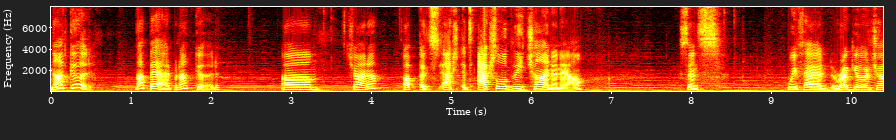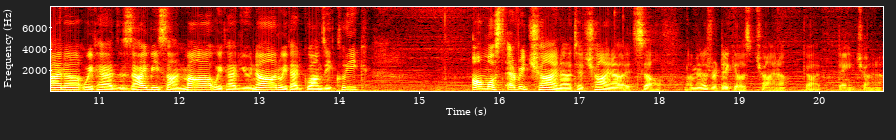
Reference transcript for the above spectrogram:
Not good. Not bad, but not good. Um, China? Oh, it's actually it's actually China now. Since we've had regular China, we've had Xibei San Ma, we've had Yunnan, we've had Guangxi Clique. Almost every China to China itself. I mean, that's ridiculous, China. God dang it, China.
